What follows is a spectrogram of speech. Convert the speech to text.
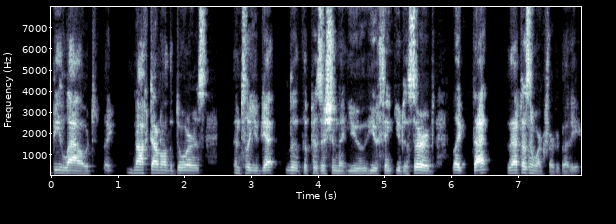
be loud, like knock down all the doors until you get the, the position that you you think you deserve. Like that that doesn't work for everybody.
